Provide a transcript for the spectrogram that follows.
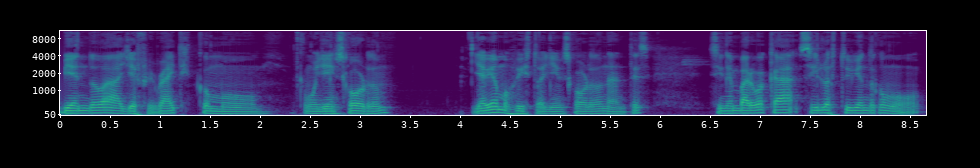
viendo a Jeffrey Wright como, como James Gordon, ya habíamos visto a James Gordon antes, sin embargo acá sí lo estoy viendo como,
